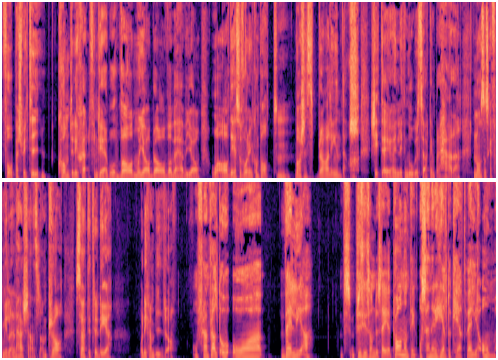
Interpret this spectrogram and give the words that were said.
få perspektiv, kom till dig själv, fundera på vad mår jag bra, vad behöver jag? Och av det så får du en kompott. Mm. Vad känns bra eller inte? Oh, shit, jag gör en liten Google-sökning på det här. Någon som ska förmedla den här känslan. Bra, sök dig till det och det kan bidra. Och framförallt att välja, precis som du säger, ta någonting och sen är det helt okej okay att välja om.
